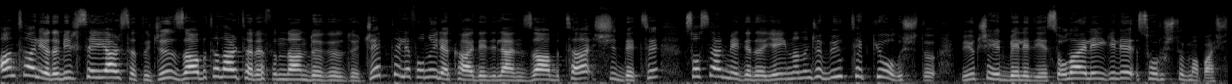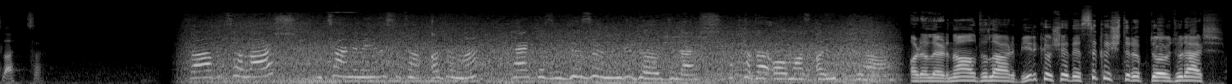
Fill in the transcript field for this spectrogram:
Antalya'da bir seyyar satıcı zabıtalar tarafından dövüldü. Cep telefonuyla kaydedilen zabıta şiddeti sosyal medyada yayınlanınca büyük tepki oluştu. Büyükşehir Belediyesi olayla ilgili soruşturma başlattı. Zabıtalar bir tane meyve satan adamı herkesin göz önünde dövdüler. Bu kadar olmaz ayıp ya. Aralarını aldılar, bir köşede sıkıştırıp dövdüler.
